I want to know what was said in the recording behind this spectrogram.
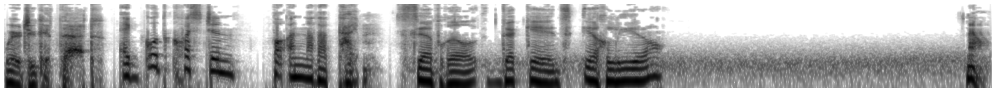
Where'd you get that? A good question for another time. Several decades earlier. Now,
